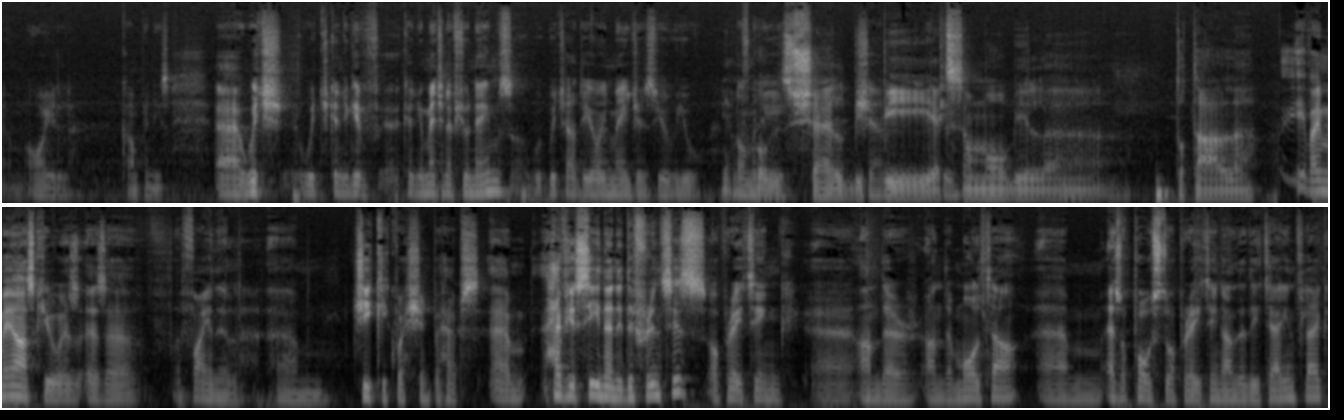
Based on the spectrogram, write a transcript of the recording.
um, oil companies. Uh, which which can you give? Uh, can you mention a few names? Which are the oil majors you you yeah, normally? Of course, Shell, BP, Shell, BP. ExxonMobil, uh, Total. If I may ask you, as as a, a final um, cheeky question, perhaps, um, have you seen any differences operating uh, under under Malta um, as opposed to operating under the Italian flag?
